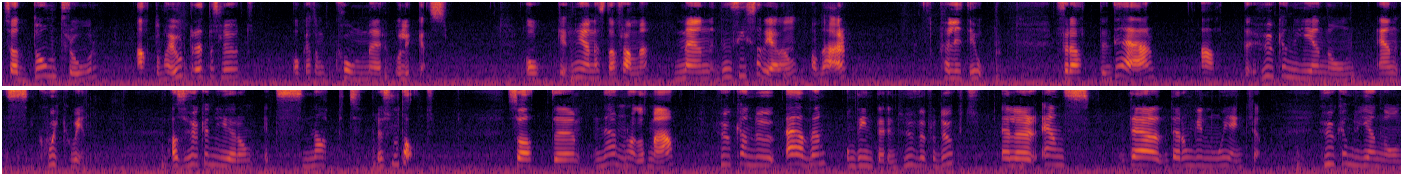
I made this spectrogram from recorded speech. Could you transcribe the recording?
Så att de tror att de har gjort rätt beslut och att de kommer att lyckas. Och nu är jag nästan framme. Men den sista delen av det här hör lite ihop. För att det är att hur kan du ge någon en quick win? Alltså hur kan du ge dem ett snabbt resultat? Så att eh, när någon har gått med, hur kan du, även om det inte är din huvudprodukt eller ens det, det de vill nå egentligen, hur kan du ge någon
